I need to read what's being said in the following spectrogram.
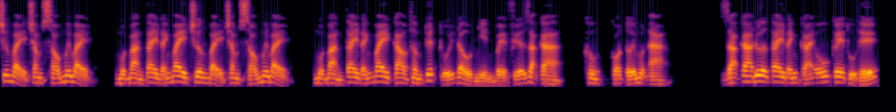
Chương 767, một bàn tay đánh bay chương 767, một bàn tay đánh bay cao thâm tuyết túi đầu nhìn về phía dạ ca, không, có tới một a à. dạ ca đưa tay đánh cái ok thủ thế,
